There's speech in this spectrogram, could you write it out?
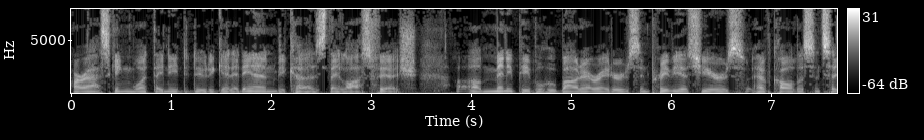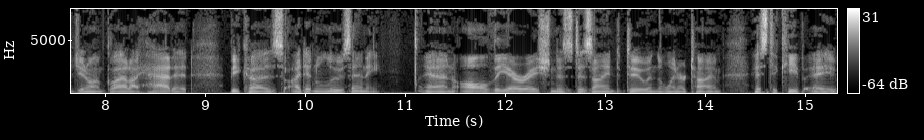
are asking what they need to do to get it in because they lost fish. Uh, many people who bought aerators in previous years have called us and said, you know, I'm glad I had it because I didn't lose any. And all the aeration is designed to do in the wintertime is to keep a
